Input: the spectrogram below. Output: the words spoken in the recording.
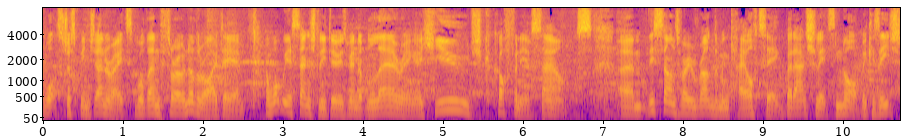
what's just been generated, will then throw another idea in. And what we essentially do is we end up layering a huge cacophony of sounds. Um, this sounds very random and chaotic, but actually it's not because each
